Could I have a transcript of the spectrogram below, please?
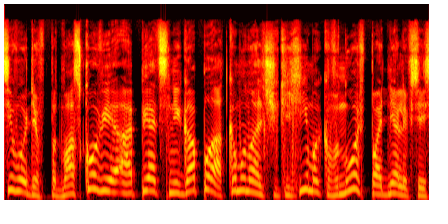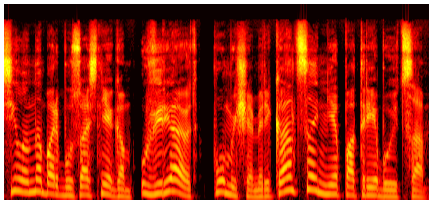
Сегодня в Подмосковье опять снегопад. Коммунальщики Химок вновь подняли все силы на борьбу со снегом. Уверяют, помощи американца не потребуется.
